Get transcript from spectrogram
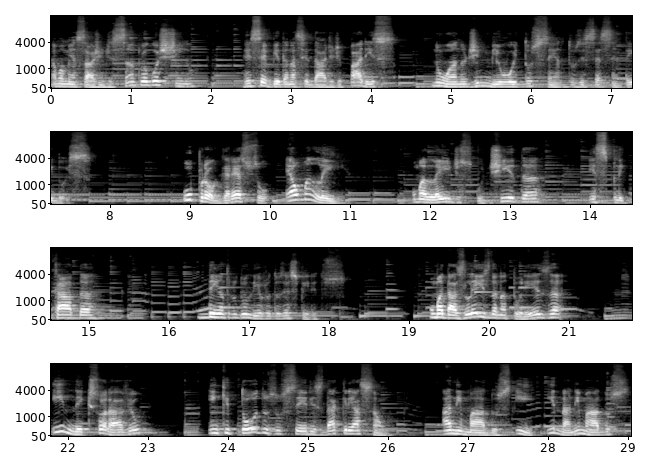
é uma mensagem de Santo Agostinho, recebida na cidade de Paris no ano de 1862. O progresso é uma lei, uma lei discutida, explicada dentro do Livro dos Espíritos. Uma das leis da natureza inexorável em que todos os seres da criação animados e inanimados,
